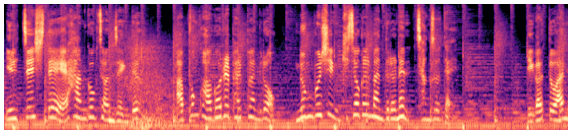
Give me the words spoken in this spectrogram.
일제시대 한국 전쟁 등 아픈 과거를 발판으로 눈부신 기적을 만들어낸 장소들. 이것 또한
